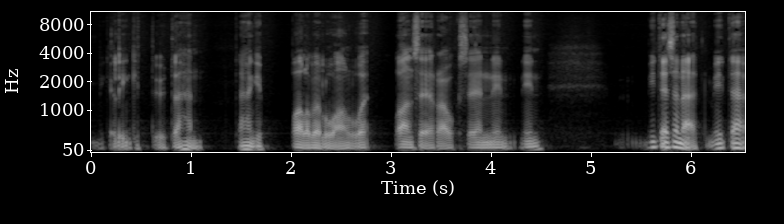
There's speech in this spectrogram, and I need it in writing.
mikä linkittyy tähän, tähänkin palvelualue lanseeraukseen, niin, niin miten sä näet, mitä,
